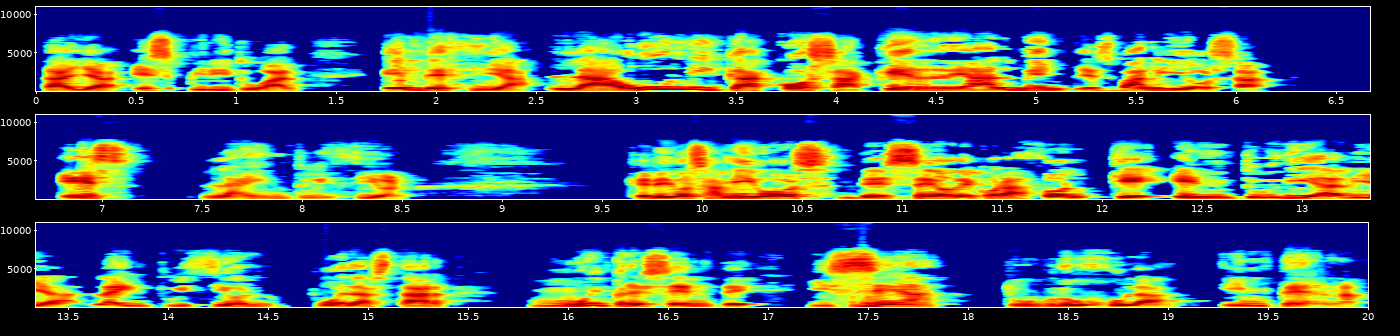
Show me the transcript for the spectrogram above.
talla espiritual. Él decía, la única cosa que realmente es valiosa es la intuición. Queridos amigos, deseo de corazón que en tu día a día la intuición pueda estar muy presente y sea tu brújula interna.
